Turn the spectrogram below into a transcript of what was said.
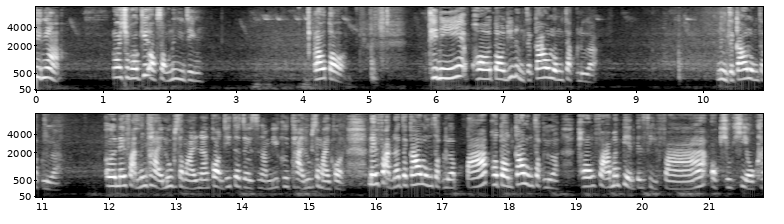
ริงๆอะโดยเฉพาะกิจออกสองหนึ่งจริงๆ เราต่อ ทีนี้พอตอนที่หนึ่งจะก้าวลงจากเรือหนึ่งจะก้าวลงจากเรือ เออในฝันหนึ่งถ่ายรูปสมัยนะ ก่อนที่จะเจอสึนามิคือถ่ายรูปสมัยก่อน ในฝันน่าจะก้าวลงจากเรือปั๊บพอตอนก้าวลงจากเรือ ท้องฟ้ามันเปลี่ยนเป็นสีฟ้า ออกเขียวๆคล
